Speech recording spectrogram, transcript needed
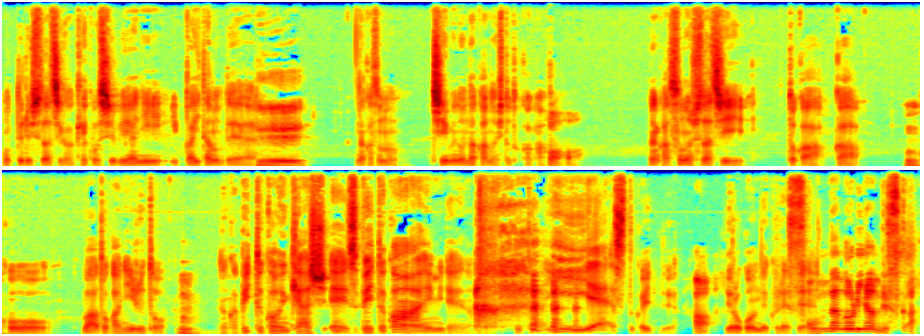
持ってる人たちが結構渋谷にいっぱいいたので、へえ。なんかその、チームの中の人とかが、なんかその人たちとかが、うんこう、バーとかにいると、うん。なんかビットコインキャッシュ is ビットコインみたいな。言ったら、イエスとか言って、あ、喜んでくれそて、んなノリなんですか？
